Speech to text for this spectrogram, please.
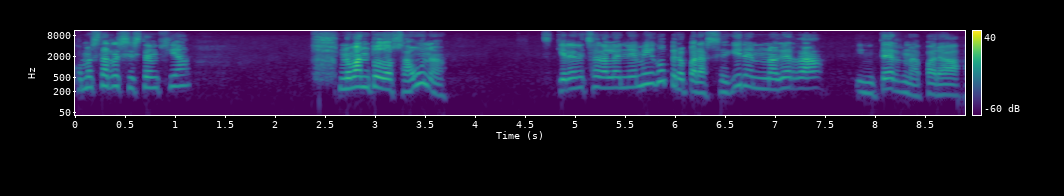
cómo, esta resistencia no van todos a una. Quieren echar al enemigo, pero para seguir en una guerra interna, para,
